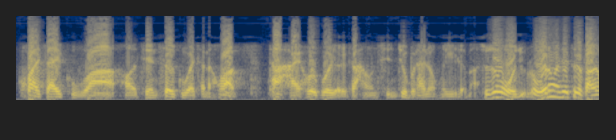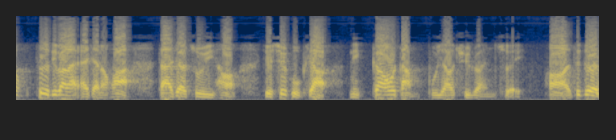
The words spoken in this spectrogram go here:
快筛股啊，哦检测股来讲的话，它还会不会有一个行情就不太容易了嘛？所以说我我认为在这个方这个地方来来讲的话，大家就要注意哈，有些股票你高档不要去乱追啊，这个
